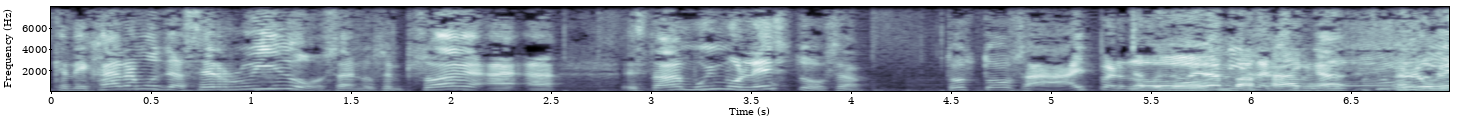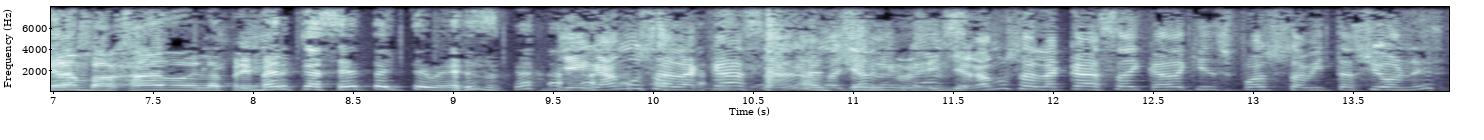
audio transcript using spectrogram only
que dejáramos de hacer ruido, o sea, nos empezó a, estaba muy molesto, o sea, todos, todos, ay, perdón. lo hubieran bajado, lo hubieran bajado en la primer caseta y te ves. Llegamos a la casa, llegamos a la casa y cada quien se fue a sus habitaciones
